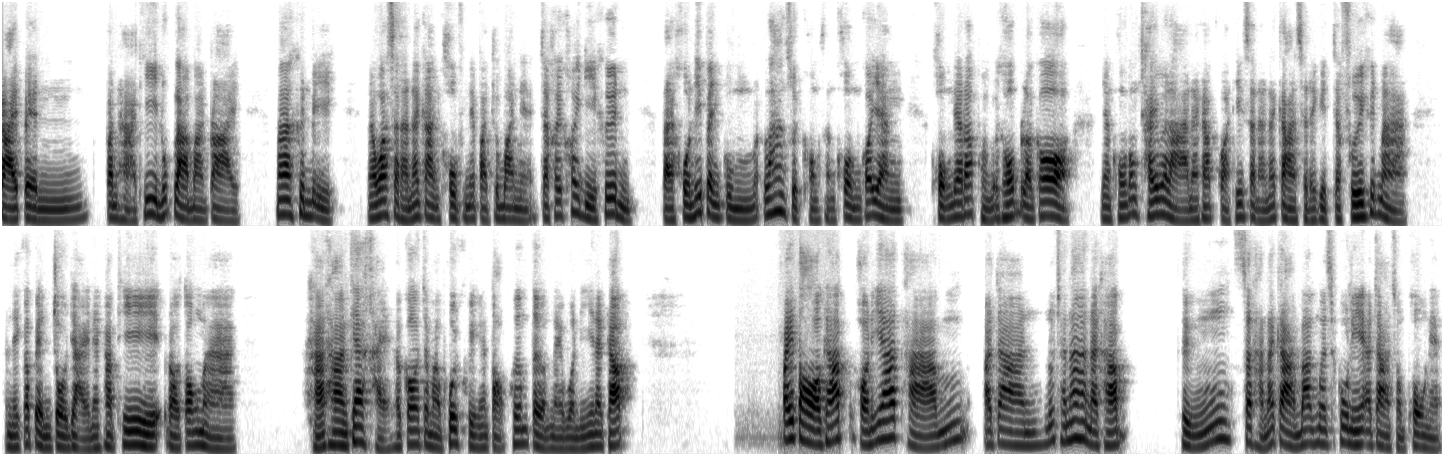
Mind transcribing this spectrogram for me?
กลายเป็นปัญหาที่ลุกลามบานปลายมากขึ้นไปอีก นะว่าสถานการณ์โควิดในปัจจุบันเนี่ยจะค่อย ๆ ดีขึ้น แต่คนที่เป็นกลุ่มล่างสุดของสังคมก็ยังคงได้รับผลกระทบ แล้วก็ยังคงต้องใช้เวลานะครับกว่าที่สถานการณ์เศรษฐกิจจะฟื้นขึ้นมา อันนี้ก็เป็นโจทย์ใหญ่นะครับที่เราต้องมาหาทางแก้ไขแล้วก็จะมาพูดคุยกันต่อเพิ่มเติมในวันนี้นะครับ ไปต่อครับขออนุญาตถามอาจารย์นุชนาธนะครับ ถึงสถานการณ์บ้างเมื่อสักครู่นี้อาจารย์สมพงษ์เนี่ย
